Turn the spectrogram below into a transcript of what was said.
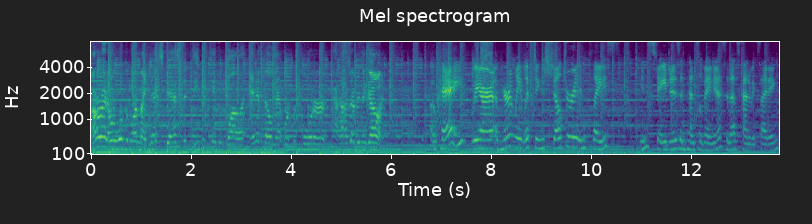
All right, I want to welcome on my next guest, the DB Kinkhabwala NFL Network reporter. How's everything going? Okay, we are apparently lifting shelter in place in stages in Pennsylvania, so that's kind of exciting.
